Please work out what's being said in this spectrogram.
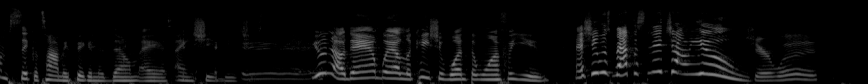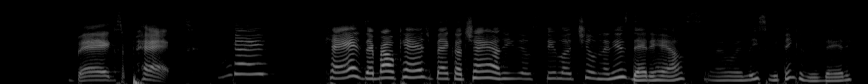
I'm sick of Tommy picking the dumb ass ain't shit bitches. You know damn well Lakeisha wasn't the one for you, and she was about to snitch on you. Sure was. Bags packed. Okay. Cash, they brought Cash back a child. He was still uh, chilling at his daddy house. Well, at least we think it's his daddy.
